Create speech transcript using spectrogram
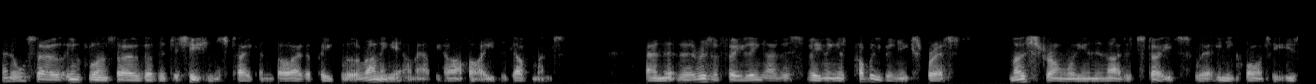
and also influence over the decisions taken by the people who are running it on our behalf, i.e., the government. And there is a feeling, and this feeling has probably been expressed most strongly in the United States, where inequality is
